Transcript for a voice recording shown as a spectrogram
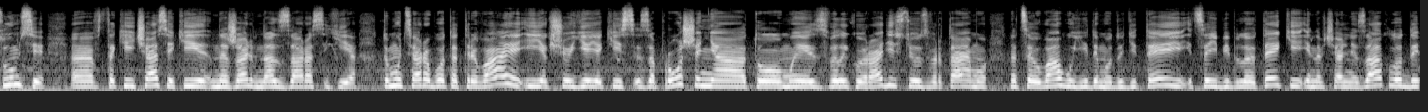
сумці е, в такий час, який, на жаль, в нас зараз є. Тому ця робота триває, і якщо є якісь запрошення, то ми з великою радістю звертаємо на це увагу, їдемо до дітей. І це і бібліотеки, і навчальні заклади,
